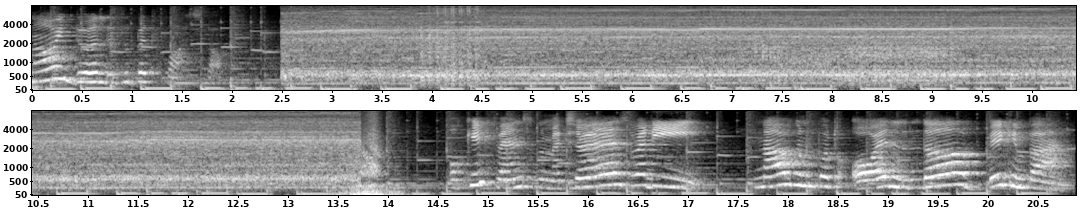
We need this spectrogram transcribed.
Now I do a little bit faster. Okay friends, the mixture is ready. Now we're going to put oil in the baking pan.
